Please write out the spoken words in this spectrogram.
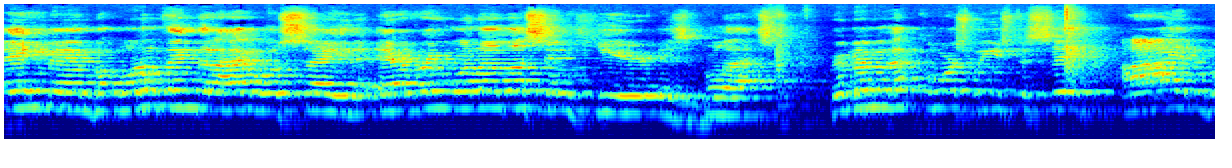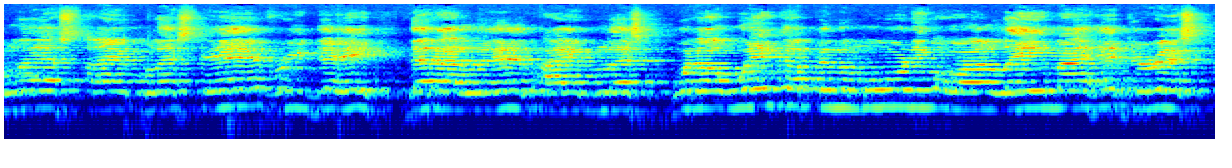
Amen. But one thing that I will say that every one of us in here is blessed. Remember that chorus we used to sing? I am blessed, I am blessed every day that I live. I am blessed. When I wake up in the morning or I lay my head to rest,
